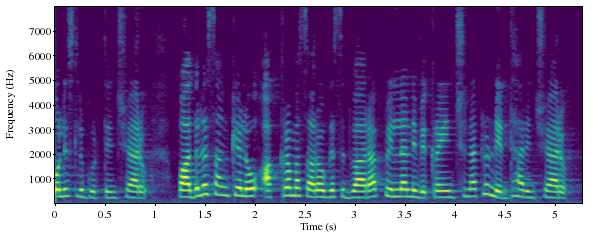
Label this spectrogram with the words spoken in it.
పోలీసులు గుర్తించారు. పదుల సంఖ్యలో అక్రమ సరోగసి ద్వారా పిల్లల్ని విక్రయించినట్లు నిర్ధారించారు.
